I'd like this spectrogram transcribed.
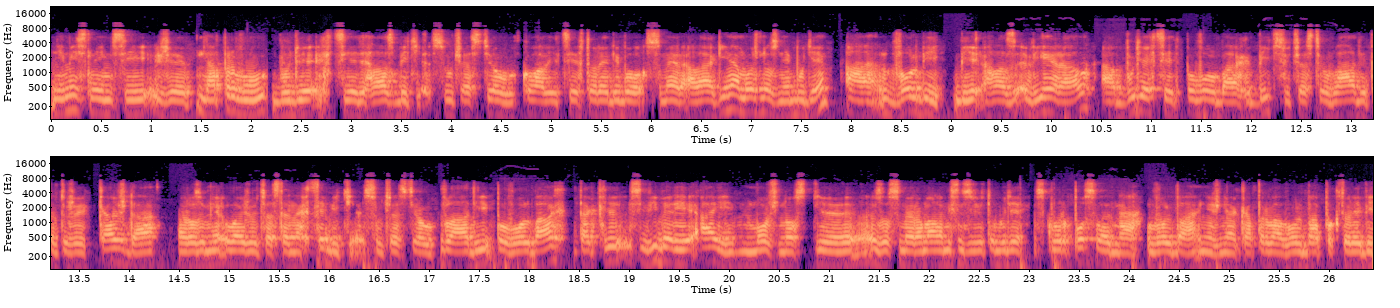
Nemyslím si, že na prvú bude chcieť hlas byť súčasťou koalície, v ktorej by bol smer. Ale ak iná možnosť nebude a voľby by hlas vyhral a bude chcieť po voľbách byť súčasťou vlády, pretože každá rozumne uvažujúca strana chce byť súčasťou vlády po voľbách, tak si vyberie aj možnosť e, so smerom, ale myslím si, že to bude skôr posledná voľba, než nejaká prvá voľba, po ktorej by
